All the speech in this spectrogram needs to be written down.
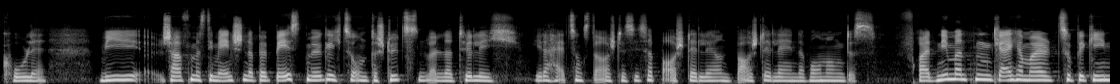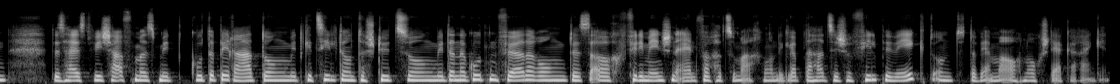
Kohle. Wie schaffen wir es, die Menschen dabei bestmöglich zu unterstützen? Weil natürlich jeder Heizungstausch, das ist eine Baustelle und Baustelle in der Wohnung, das freut niemanden gleich einmal zu Beginn. Das heißt, wie schaffen wir es mit guter Beratung, mit gezielter Unterstützung, mit einer guten Förderung, das auch für die Menschen einfacher zu machen? Und ich glaube, da hat sich schon viel bewegt und da werden wir auch noch stärker reingehen.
